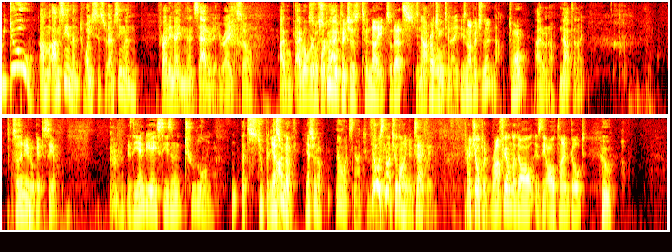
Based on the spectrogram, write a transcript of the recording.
We do. I'm I'm seeing them twice this week. I'm seeing them Friday night and then Saturday, right? So I will I will So report Scuba back. to pitches tonight, so that's He's not pitching tonight. He's not pitching tonight. No. tomorrow. I don't know. Not tonight. So then you don't get to see him. Is the NBA season too long? That's stupid. Yes or no? Yes or no? No, it's not too. long. No, it's not too long. Exactly. French Open. Rafael Nadal is the all-time goat. Who?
